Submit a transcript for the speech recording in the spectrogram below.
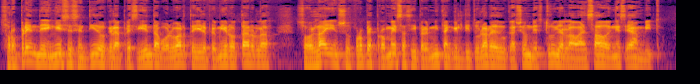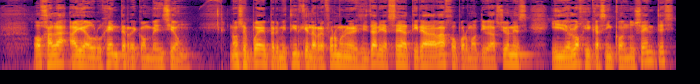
Sorprende en ese sentido que la presidenta Boluarte y el premier Otárola soslayen sus propias promesas y permitan que el titular de educación destruya lo avanzado en ese ámbito. Ojalá haya urgente reconvención. No se puede permitir que la reforma universitaria sea tirada abajo por motivaciones ideológicas inconducentes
